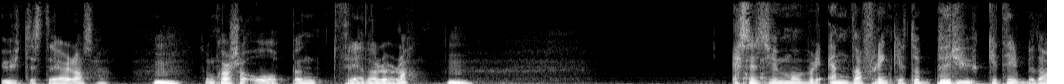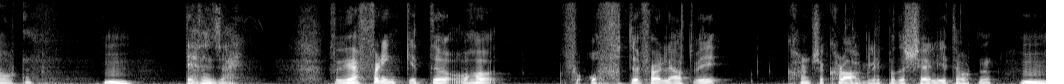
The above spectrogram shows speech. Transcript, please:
utesteder altså, Mm. som kanskje har åpent fredag og lørdag. Mm. Jeg syns vi må bli enda flinkere til å bruke tilbudet av Horten. Mm. Det syns jeg. For vi er flinke til å For ofte føler jeg at vi kanskje klager litt på at det skjer lite i Horten. Mm.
